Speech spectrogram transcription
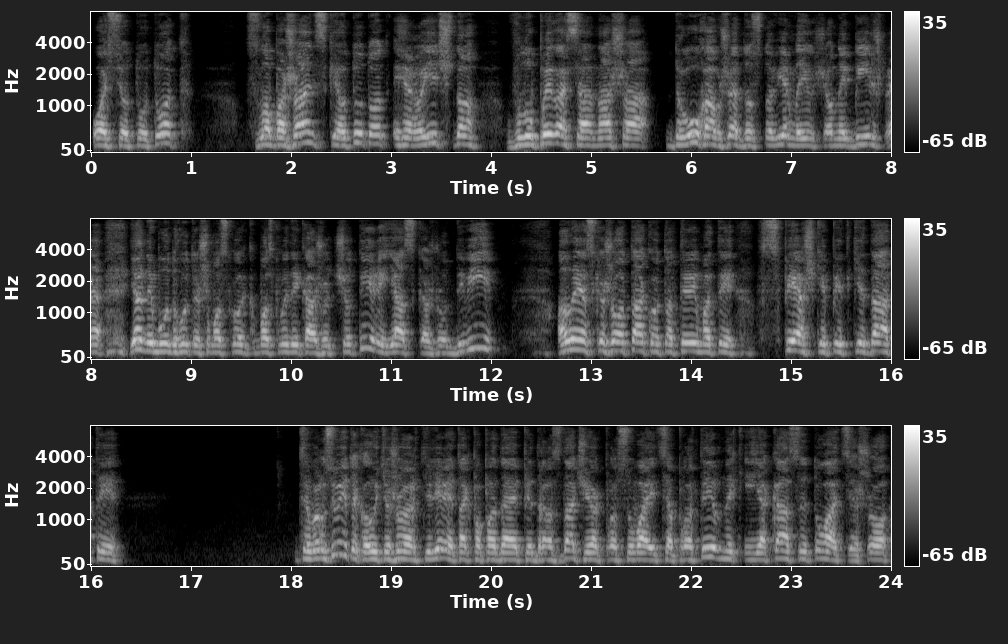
ось отут от Слобожанське, отут от героїчно влупилася наша друга, вже достовірна, якщо не більше. Я не буду говорити, що Москви, москвини кажуть чотири, я скажу дві. Але я скажу отак: от отримати в спешки, підкидати. Це ви розумієте, коли тяжова артилерія так попадає під роздачу, як просувається противник, і яка ситуація, що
